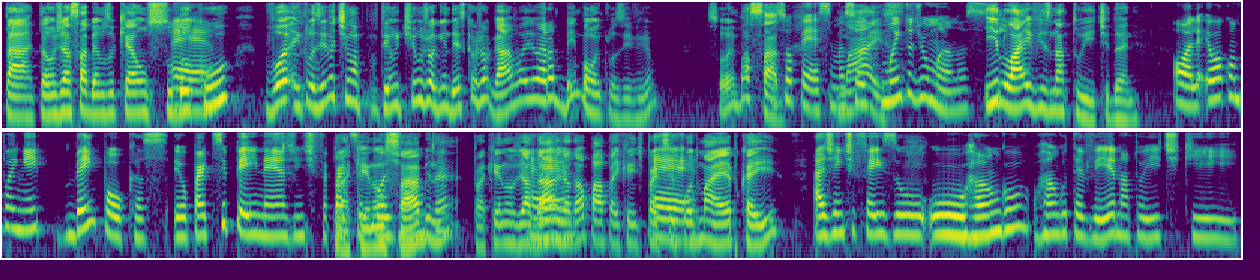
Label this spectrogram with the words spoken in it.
Tá, então já sabemos o que é um sudoku. Vou, inclusive, eu tinha, uma, um- tinha um joguinho desse que eu jogava e eu era bem bom, inclusive, viu? Sou Eu embaçado. sou péssima, Mas- sou muito de humanas. E lives na Twitch, Dani? Olha, eu acompanhei bem poucas. Eu participei, né? A gente fe- Pra participou quem não junto. sabe, né? Pra quem não já dá, É. já dá o papo aí que a gente participou É. de uma época aí. A gente fez o, o Rango, o Rango TV na Twitch, que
